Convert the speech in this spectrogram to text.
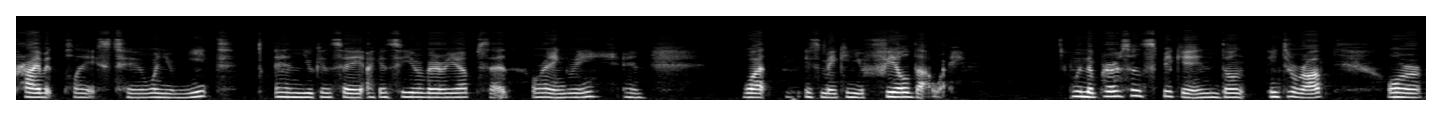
private place too when you meet and you can say, I can see you're very upset or angry and what is making you feel that way. When the person's speaking, don't interrupt or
